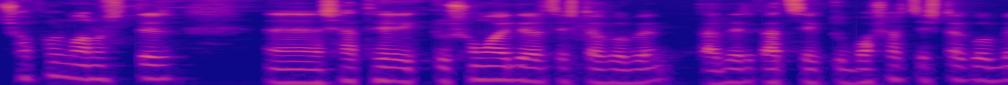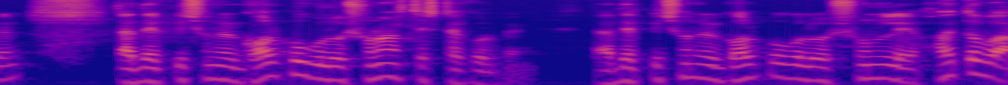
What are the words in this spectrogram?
সফল মানুষদের সাথে একটু সময় দেওয়ার চেষ্টা করবেন, তাদের কাছে একটু বসার চেষ্টা করবেন, তাদের পিছনের গল্পগুলো শোনার চেষ্টা করবেন। তাদের পিছনের গল্পগুলো শুনলে হয়তোবা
